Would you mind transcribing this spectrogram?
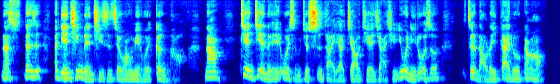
那但是那年轻人其实这方面会更好。那渐渐的，诶，为什么就世代要交接下去？因为你如果说这老的一代如果刚好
